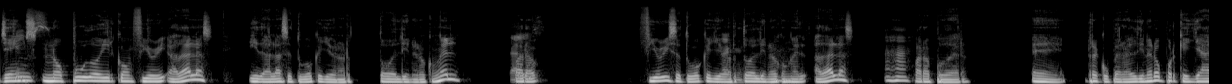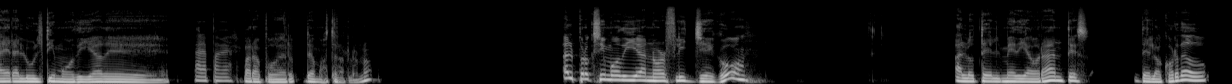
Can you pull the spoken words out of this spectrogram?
James, James. no pudo ir con Fury a Dallas y Dallas se tuvo que llevar todo el dinero con él. Para, Fury se tuvo que llevar todo el dinero con él a Dallas para poder eh, recuperar el dinero porque ya era el último día de, para pagar. para poder demostrarlo, ¿no? Al próximo día, Northfleet llegó al hotel media hora antes de lo acordado,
